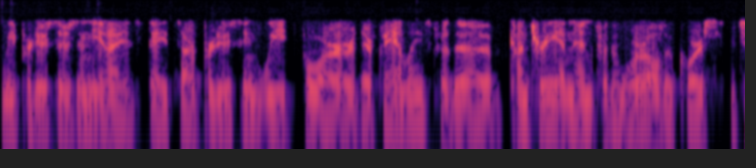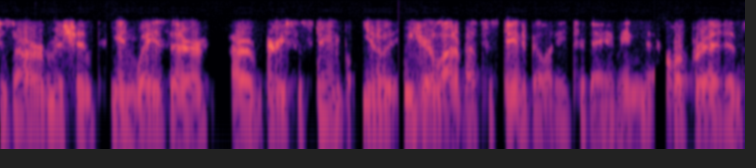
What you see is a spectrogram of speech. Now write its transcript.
wheat producers in the United States are producing wheat for their families, for the country, and then for the world, of course, which is our mission in ways that are are very sustainable. You know, we hear a lot about sustainability today. I mean, corporate and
